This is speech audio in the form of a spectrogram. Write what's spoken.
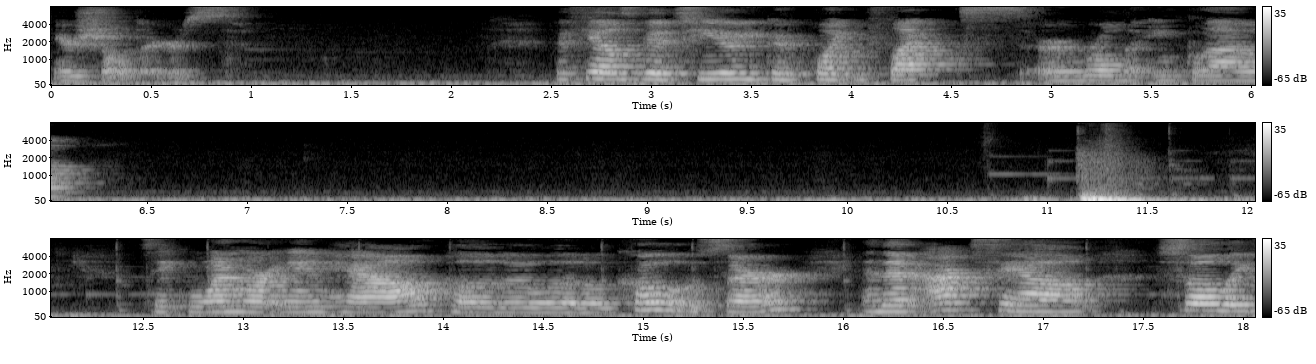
your shoulders. If it feels good to you, you can point and flex or roll the ankle out. Take one more inhale, pull it a little closer, and then exhale, slowly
